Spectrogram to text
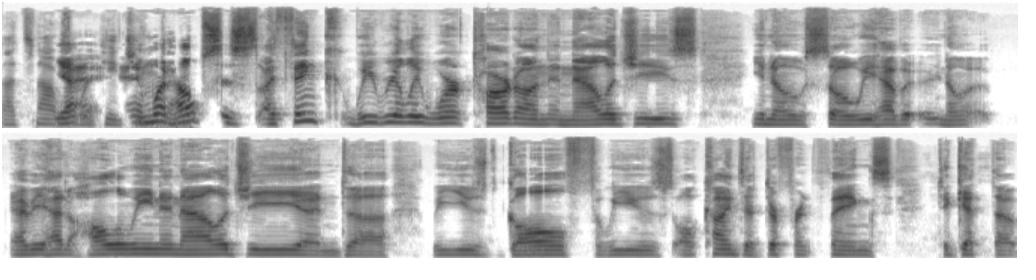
That's not what Yeah, we're teaching. and what them. helps is I think we really worked hard on analogies. You know, so we have you know Abby had a Halloween analogy, and uh, we used golf. We used all kinds of different things to get the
